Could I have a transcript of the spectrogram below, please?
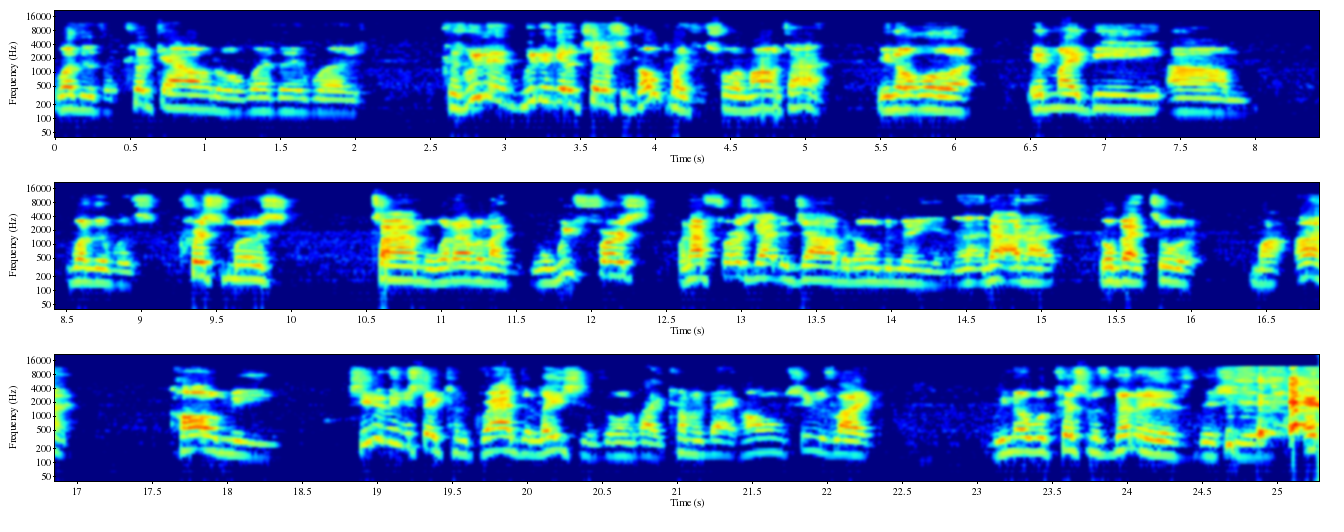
whether it's a cookout or whether it was because we didn't we didn't get a chance to go places for a long time. You know, or it might be um, whether it was Christmas time or whatever. Like when we first, when I first got the job at Old Dominion, and I, and I go back to it, my aunt called me. She didn't even say congratulations on like coming back home. She was like, "We know what Christmas dinner is this year," and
